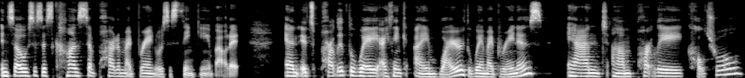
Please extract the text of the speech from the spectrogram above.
And so it was just this constant part of my brain was just thinking about it. And it's partly the way i think i am wired the way my brain is and um, partly cultural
